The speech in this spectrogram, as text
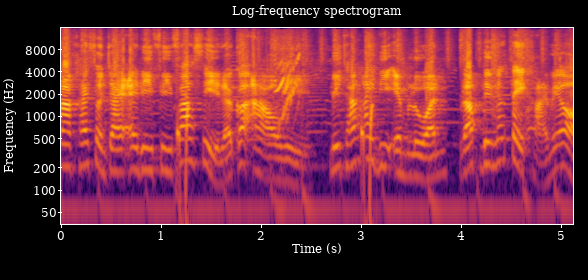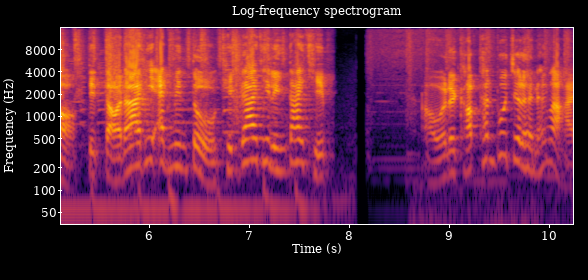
หากใครสนใจ ID FIFA 4 แล้วก็ ROV มีทั้ง IDM ล้วน รับดึงนักเตะขายไม่ออก ติดต่อได้ที่แอดมินตู่คลิกได้ที่ลิงก์ใต้คลิป เอาเลยครับท่านผู้เจริญทั้งหลาย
